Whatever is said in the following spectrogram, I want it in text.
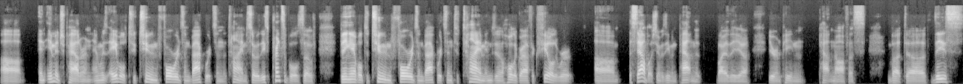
uh, an image pattern and was able to tune forwards and backwards in the time. So these principles of being able to tune forwards and backwards into time into the holographic field were um, established. It was even patented by the uh, European Patent Office. But uh, these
